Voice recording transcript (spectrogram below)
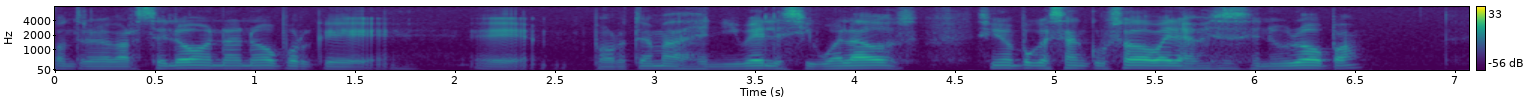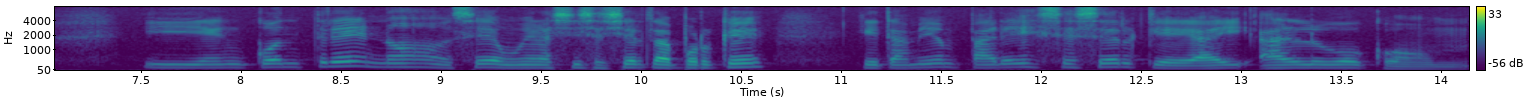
contra el Barcelona, no porque eh, por temas de niveles igualados, sino porque se han cruzado varias veces en Europa. Y encontré, no sé muy bien si es cierta por qué, que también parece ser que hay algo con,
